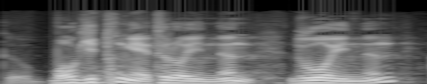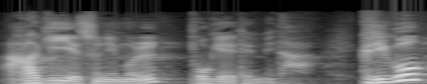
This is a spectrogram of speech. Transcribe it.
그 먹이통에 들어있는 누워있는 아기 예수님을 보게 됩니다. 그리고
